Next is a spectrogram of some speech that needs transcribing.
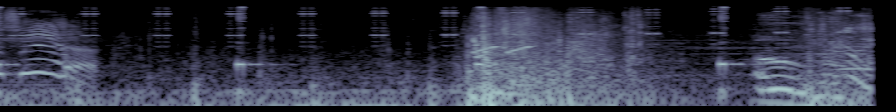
This here. I'm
